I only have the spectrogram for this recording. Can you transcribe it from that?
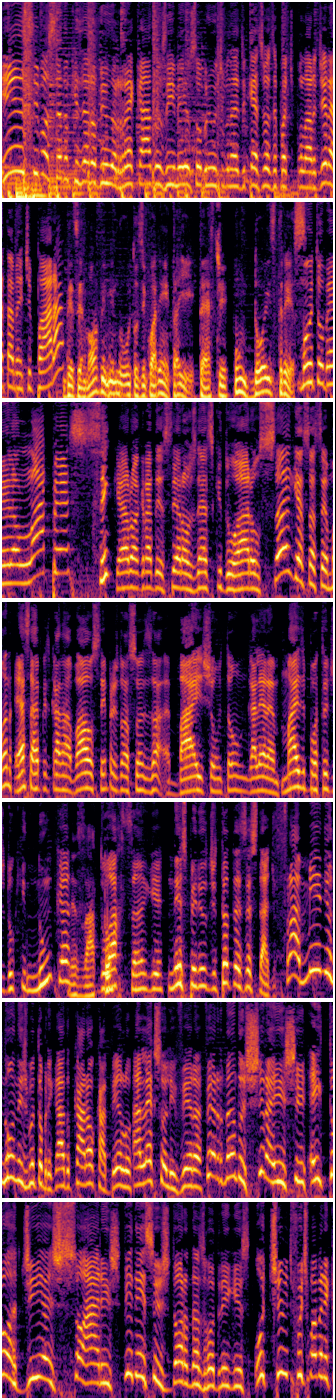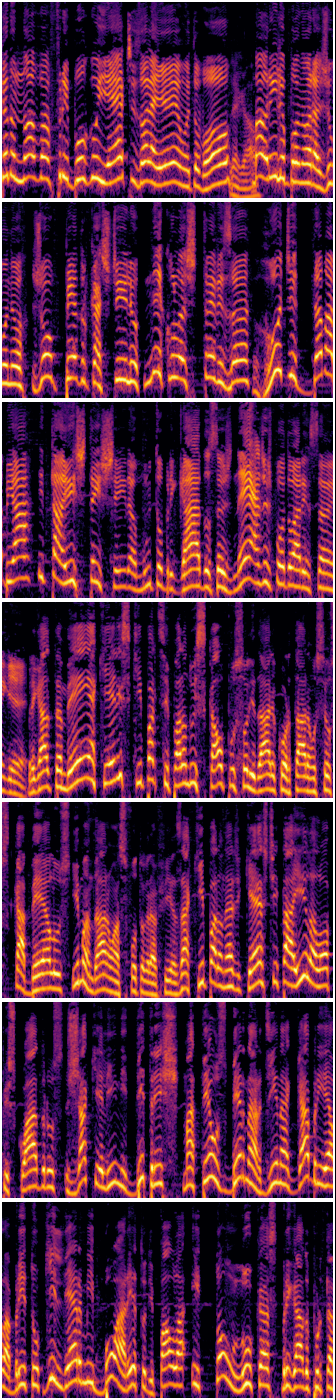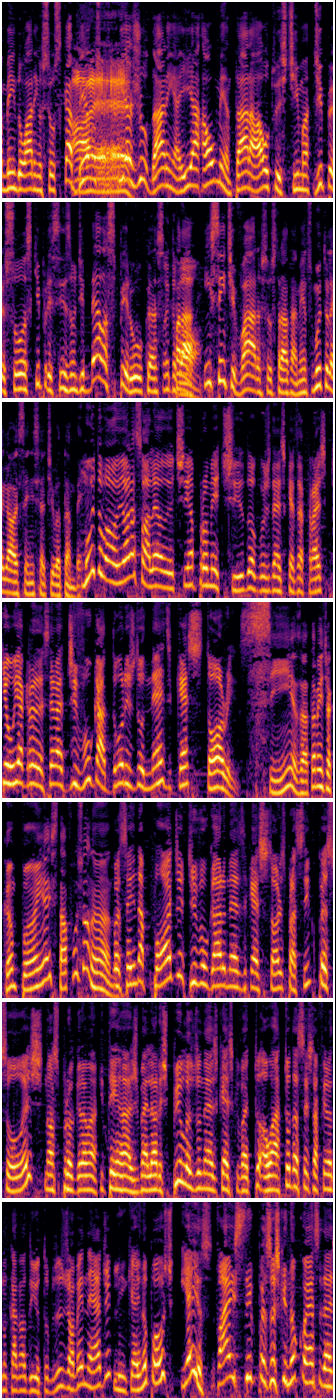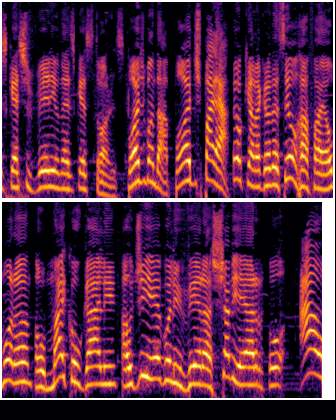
E se você não quiser ouvir recados e e-mails sobre o último Nerdcast, você pode pular diretamente para... 19 minutos e 40 e teste 1, 2, 3. Muito bem, Léo Lopes. Sim. Quero agradecer aos nerds que doaram sangue essa semana. Essa época de carnaval, sempre as doações ah, baixam. Então, galera, é mais importante do que nunca Exato. doar sangue nesse período de tanta necessidade. Flamínio Nunes, muito obrigado. Carol Cabelo, Alex Oliveira, Fernando Shiraishi, Heitor Dias Soares, Vinícius Dornas Rodrigues, o time de futebol americano Nova Friburgo Yetis, olha aí, muito bom. Legal. Maurílio Bonora Júnior, João Pedro Castilho, Nicolas Trevisan, Rude Damabiá e Thaís Teixeira. Muito obrigado, seus nerds, por doarem sangue. Obrigado também àqueles que participaram do Scalpo Solidário, cortaram os seus cabelos e mandaram as fotografias aqui para o Nerdcast. Taíla Lopes Quadros, Jaqueline Dietrich, Matheus Bernardina, Gabriela Brito, Guilherme Boareto de Paula e Tom Lucas, obrigado por também doarem os seus cabelos Ah, é? e ajudarem aí a aumentar a autoestima de pessoas que precisam de belas perucas Muito para bom. incentivar os seus tratamentos. Muito legal essa iniciativa também. Muito bom. E olha só, Léo, eu tinha prometido alguns Nerdcasts atrás que eu ia agradecer a divulgadores do Nerdcast Stories. Sim, exatamente. A campanha está funcionando. Você ainda pode divulgar o Nerdcast Stories para cinco pessoas. Nosso programa que tem as melhores pílulas do Nerdcast que vai ao ar toda sexta-feira no canal do YouTube do Jovem Nerd. Link aí no post. E é isso. Faz cinco pessoas que não conhecem o Nerdcast verem o Nerdcast Stories. Pode mandar, pode espalhar. Eu quero agradecer ao Rafael Moran, ao Michael Gali, ao Diego Oliveira Xavier, ao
